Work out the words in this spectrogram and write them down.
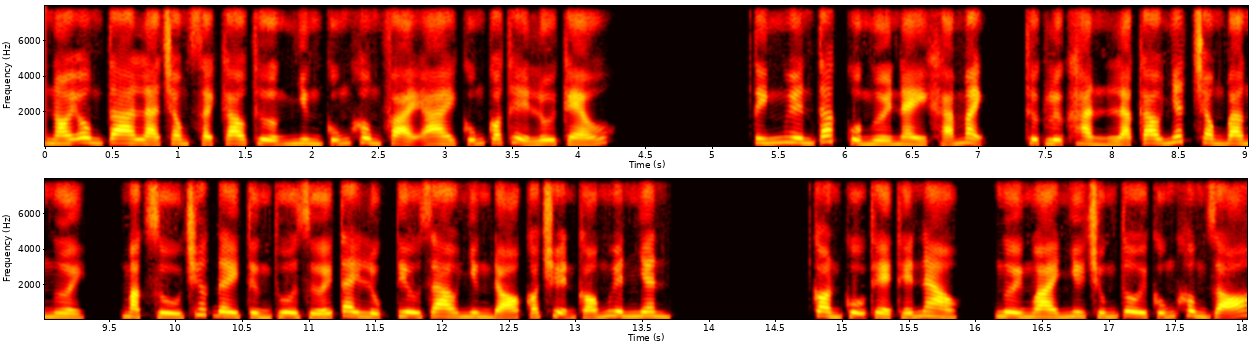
Nói ông ta là trong sạch cao thượng nhưng cũng không phải ai cũng có thể lôi kéo. Tính nguyên tắc của người này khá mạnh, thực lực hẳn là cao nhất trong ba người, mặc dù trước đây từng thua dưới tay lục tiêu giao nhưng đó có chuyện có nguyên nhân. Còn cụ thể thế nào, người ngoài như chúng tôi cũng không rõ,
